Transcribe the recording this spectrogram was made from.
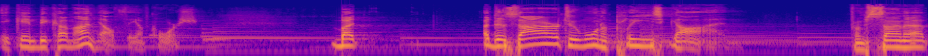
It can become unhealthy, of course. But a desire to want to please God from sun up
